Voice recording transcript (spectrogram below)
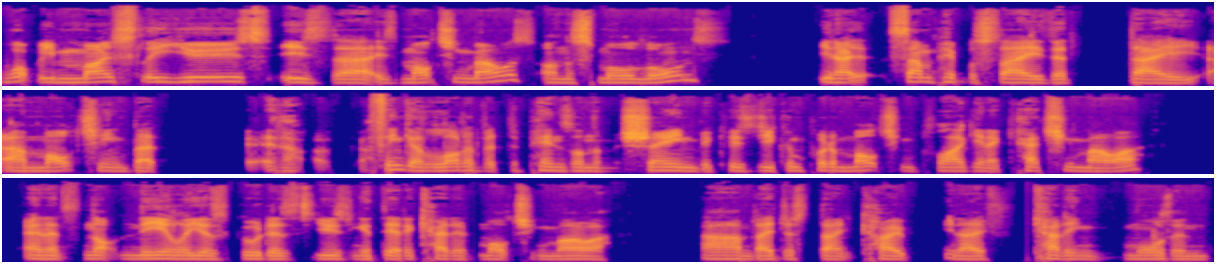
What we mostly use is uh, is mulching mowers on the small lawns. You know, some people say that they are mulching, but I think a lot of it depends on the machine because you can put a mulching plug in a catching mower, and it's not nearly as good as using a dedicated mulching mower. Um, they just don't cope. You know, cutting more than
